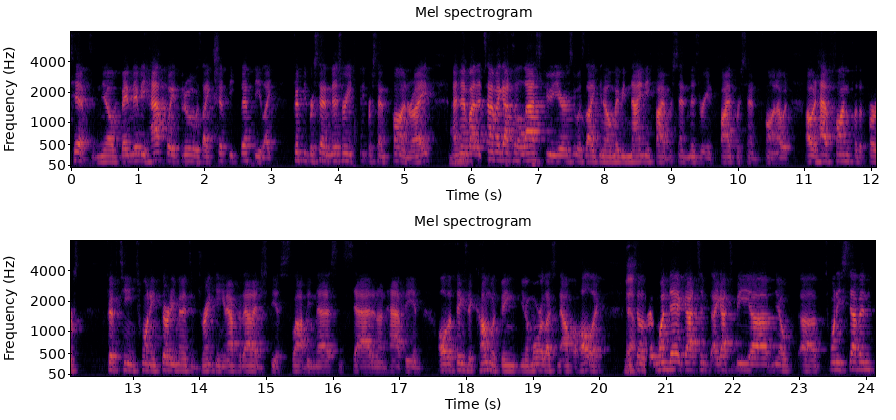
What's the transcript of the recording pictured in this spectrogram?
tipped. And, you know, maybe halfway through, it was like 50 50, like 50% misery, 50% fun, right? And then by the time I got to the last few years, it was like, you know, maybe 95% misery and 5% fun. I would, I would have fun for the first 15, 20, 30 minutes of drinking. And after that, I'd just be a sloppy mess and sad and unhappy and all the things that come with being, you know, more or less an alcoholic. Yeah. And so one day I got to, I got to be, uh, you know, uh, 27,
